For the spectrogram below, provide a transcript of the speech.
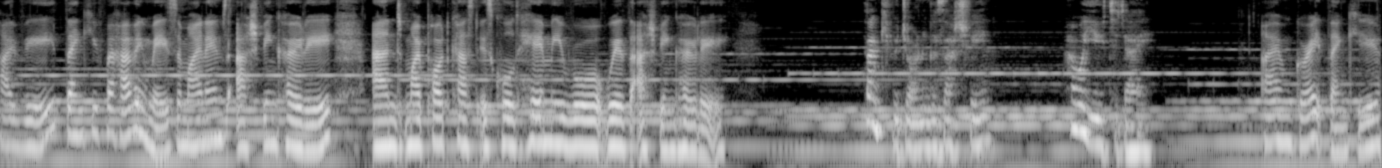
Hi V, thank you for having me. So my name's Ashveen Kohli and my podcast is called Hear Me Roar with Ashveen Kohli. Thank you for joining us, Ashveen. How are you today? I am great, thank you.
